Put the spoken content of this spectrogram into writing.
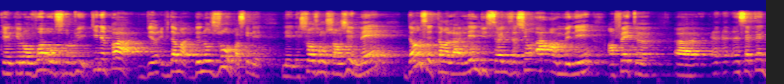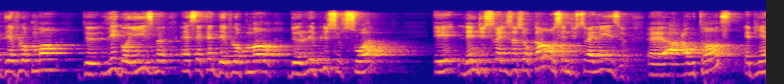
que, l'on voit aujourd'hui, qui n'est pas évidemment de nos jours parce que les, les, choses ont changé, mais dans ce temps-là, l'industrialisation a emmené en fait euh, euh, un, certain développement de l'égoïsme, un certain développement de repli sur soi. Et l'industrialisation, quand on s'industrialise euh, à, à outrance, eh bien,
